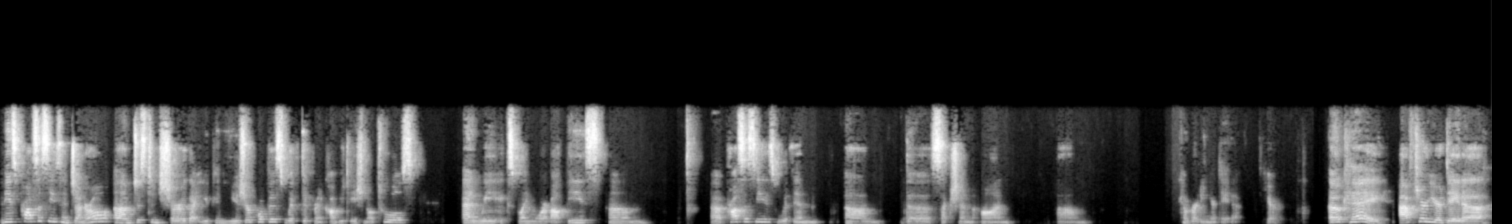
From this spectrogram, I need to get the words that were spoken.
these processes in general um, just ensure that you can use your corpus with different computational tools. And we explain more about these um, uh, processes within um, the section on um, converting your data here. Okay, after your data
